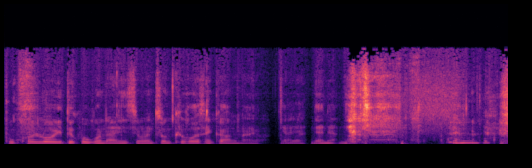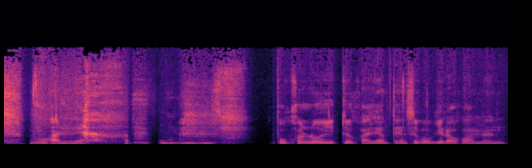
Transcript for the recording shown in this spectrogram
Vocaloid 곡은 아니지만 전 그거 생각나요. 냐냐 냐냐 냐냐 무한냐. Vocaloid 관련 댄스곡이라고 하면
